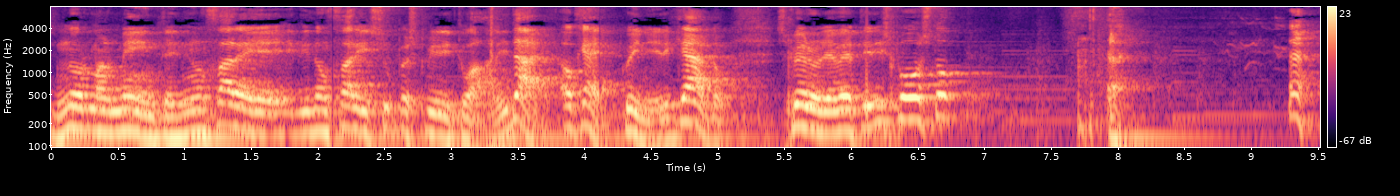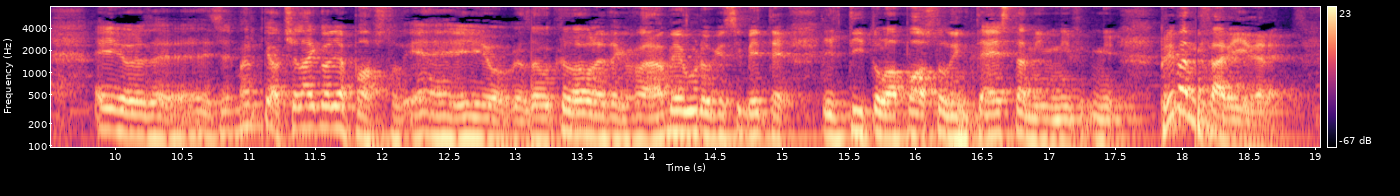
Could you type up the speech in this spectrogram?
normalmente, di non, fare, di non fare i super spirituali. Dai, ok, quindi Riccardo, spero di averti risposto. E io, dice, Marchio, ce l'hai con gli apostoli? E io, cosa, cosa volete che fare? A me uno che si mette il titolo apostolo in testa, mi, mi, mi, prima mi fa ridere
